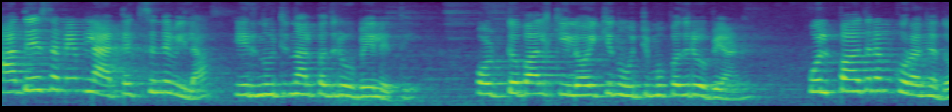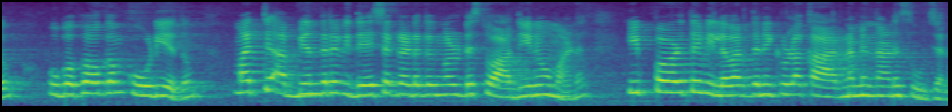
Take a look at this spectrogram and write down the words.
അതേസമയം ലാറ്റക്സിന്റെ വില ഇരുന്നൂറ്റി നാൽപ്പത് രൂപയിലെത്തി. ഒട്ടുപാൽ കിലോയ്ക്ക് നൂറ്റി മുപ്പത് രൂപയാണ്. ഉൽപാദനം കുറഞ്ഞതും ഉപഭോഗം കൂടിയതും മറ്റ് ആഭ്യന്തര വിദേശ ഘടകങ്ങളുടെ സ്വാധീനവുമാണ് ഇപ്പോഴത്തെ വിലവർധനയ്ക്കുള്ള കാരണമെന്നാണ് സൂചന.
